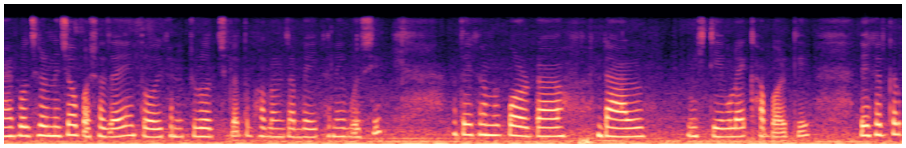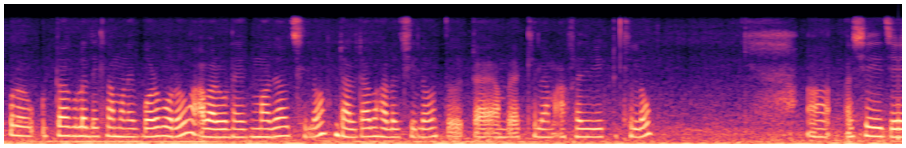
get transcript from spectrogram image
রায় বলছিল নিচেও বসা যায়, তো ওইখানে একটু রোদ ছিল, তো ভাবলাম যাবে এখানেই বসি। তো এখানে আমরা পরোটা, ডাল, মিষ্টি এগুলাই খাব আর কি। তো এখানকার পরোটাগুলো দেখলাম অনেক বড় বড়, আবার অনেক মজাও ছিল, ডালটাও ভালো ছিল, তো এটা আমরা খেলাম আফরাদিবি একটু খেলো। সেই যে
